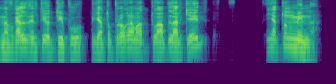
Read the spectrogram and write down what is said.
να βγάλει δελτίο τύπου για το πρόγραμμα του Apple Arcade για τον μήνα.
